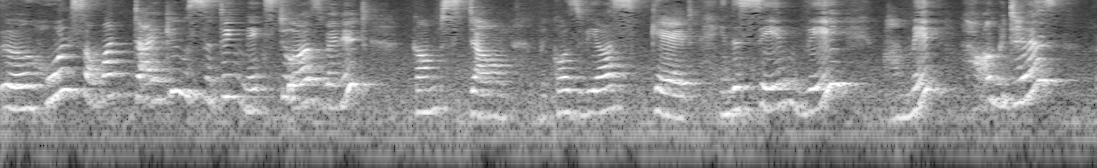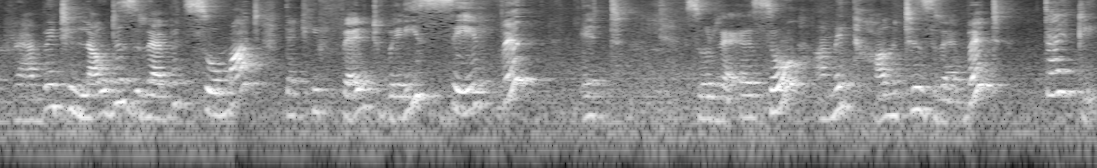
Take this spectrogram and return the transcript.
uh, hold someone tightly who's sitting next to us when it comes down because we are scared. In the same way, Amit hugged his rabbit. He loved his rabbit so much that he felt very safe with it. So, so Amit hugged his rabbit tightly.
